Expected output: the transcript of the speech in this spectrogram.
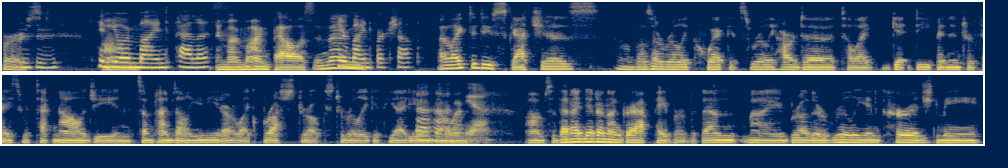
1st In your mind palace. Um, in my mind palace, and then your mind workshop. I like to do sketches. Oh, those are really quick. It's really hard to to like get deep and interface with technology, and sometimes all you need are like brush strokes to really get the idea Uh-huh, going. yeah. Um, so then I did it on graph paper, but then my brother really encouraged me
